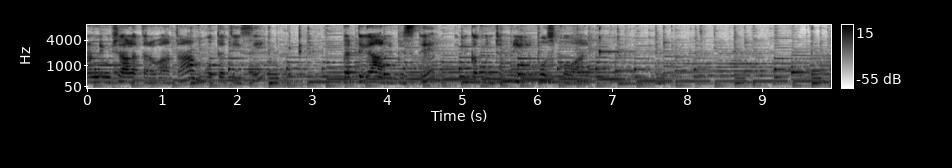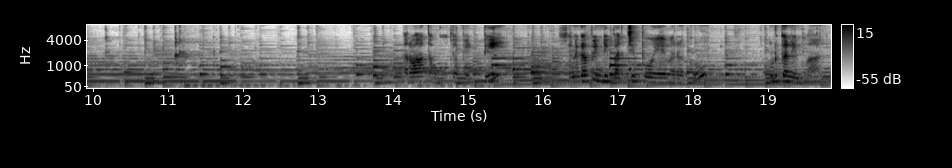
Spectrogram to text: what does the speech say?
రెండు నిమిషాల తర్వాత మూత తీసి గట్టిగా అనిపిస్తే ఇంకా కొంచెం నీళ్ళు పోసుకోవాలి. తర్వాత మూత పెట్టి శనగపిండి పచ్చిపోయే వరకు ఉడకనివ్వాలి.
